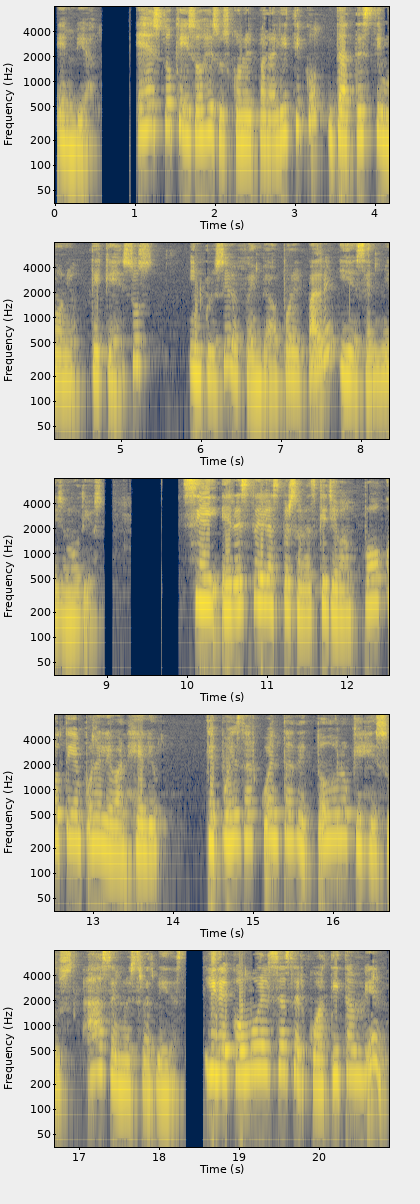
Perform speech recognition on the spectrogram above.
enviado. Esto que hizo Jesús con el paralítico da testimonio de que Jesús inclusive fue enviado por el Padre y es el mismo Dios. Si eres de las personas que llevan poco tiempo en el Evangelio, te puedes dar cuenta de todo lo que Jesús hace en nuestras vidas y de cómo Él se acercó a ti también.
